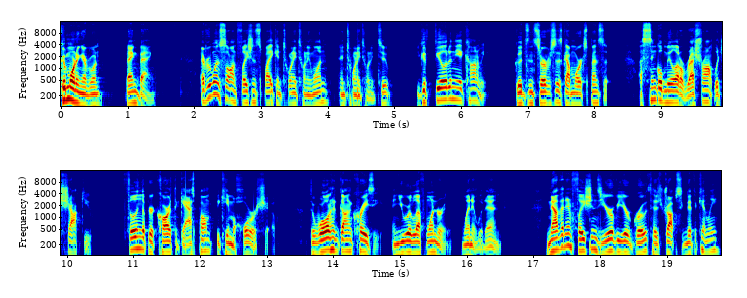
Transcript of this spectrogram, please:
Good morning, everyone. Bang, bang. Everyone saw inflation spike in 2021 and 2022. You could feel it in the economy. Goods and services got more expensive. A single meal at a restaurant would shock you. Filling up your car at the gas pump became a horror show. The world had gone crazy, and you were left wondering when it would end. Now that inflation's year over year growth has dropped significantly,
